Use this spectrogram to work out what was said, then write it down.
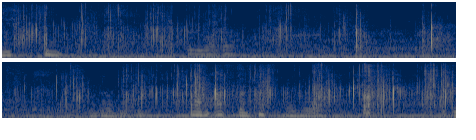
วิ่งวอร์มอัพก่อนโอเค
